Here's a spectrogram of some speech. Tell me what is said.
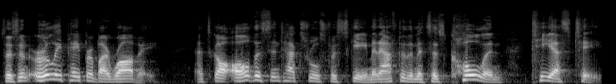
So it's an early paper by Robby. And it's got all the syntax rules for scheme. And after them, it says colon TST. So You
